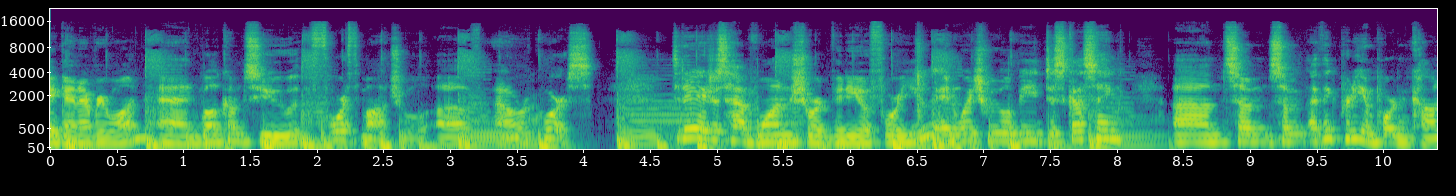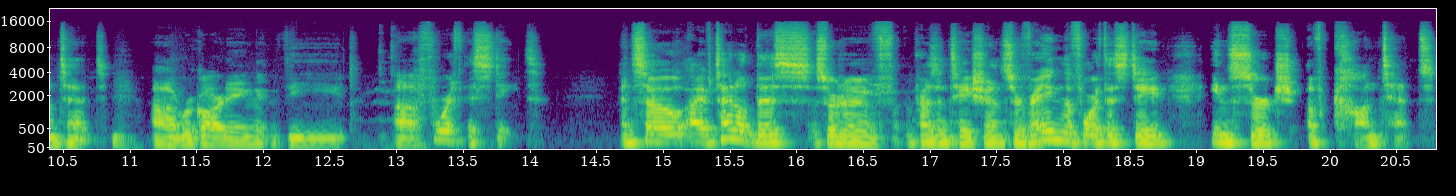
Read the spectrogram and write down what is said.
Again, everyone, and welcome to the fourth module of our course. Today, I just have one short video for you in which we will be discussing um, some, some, I think, pretty important content uh, regarding the uh, fourth estate. And so I've titled this sort of presentation, Surveying the Fourth Estate in Search of Content.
